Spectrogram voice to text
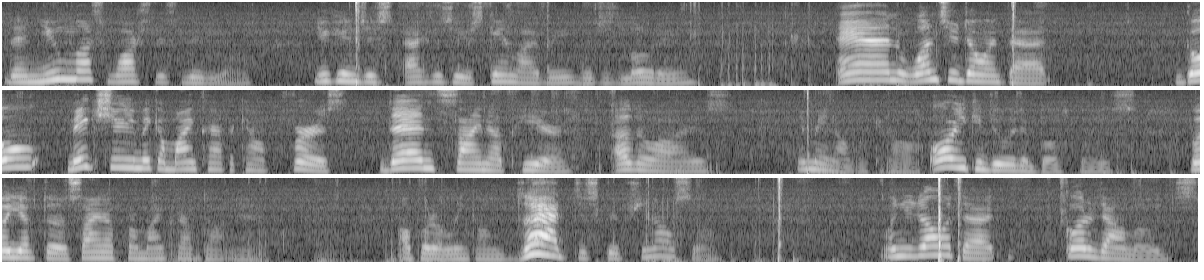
then you must watch this video. You can just access your skin library, which is loading. And once you're done with that, go make sure you make a Minecraft account first, then sign up here. Otherwise, it may not work at all. Or you can do it in both ways. But you have to sign up for Minecraft.net. I'll put a link on that description also. When you're done with that, go to downloads.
